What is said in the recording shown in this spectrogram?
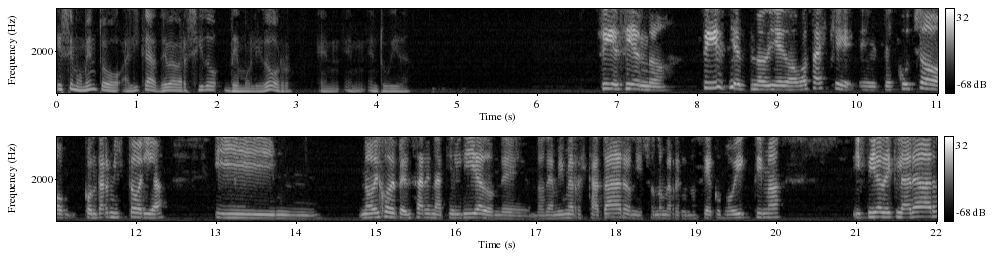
ese momento, Alica, debe haber sido demoledor en, en, tu vida. Sigue siendo, sigue siendo, Diego. Vos sabés que eh, te escucho contar mi historia y mm, no dejo de pensar en aquel día donde, donde a mí me rescataron y yo no me reconocía como víctima y fui a declarar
